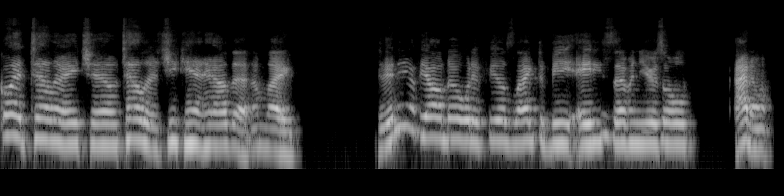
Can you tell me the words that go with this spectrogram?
Go ahead, tell her HL, tell her she can't have that. And I'm like, do any of y'all know what it feels like to be 87 years old? I don't.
